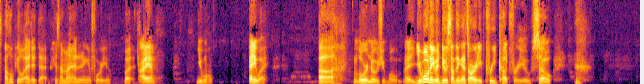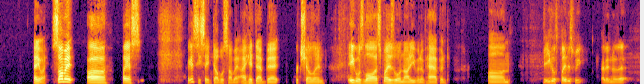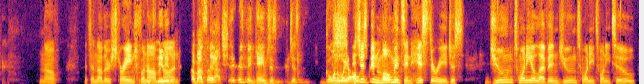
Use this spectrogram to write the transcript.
I hope you'll edit that because I'm not editing it for you, but I am. you won't. Anyway, uh, Lord knows you won't. Uh, You won't even do something that's already pre-cut for you. So, anyway, Summit. Uh, I guess, I guess you say double Summit. I hit that bet. We're chilling. Eagles lost. Might as well not even have happened. Um, The Eagles play this week. I didn't know that. no, it's another strange phenomenon. I'm about to say I, it, it's been games just just going away. All It's just been moments in history. Just June 2011, June 2022,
